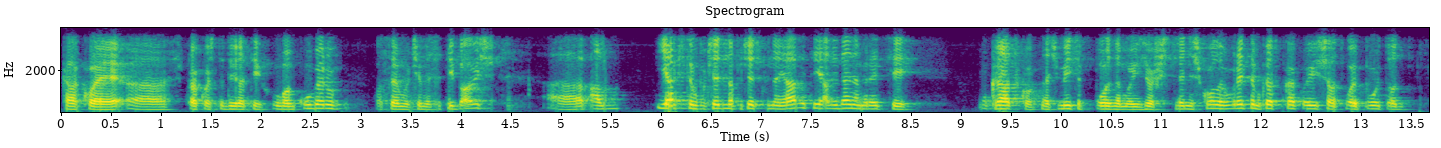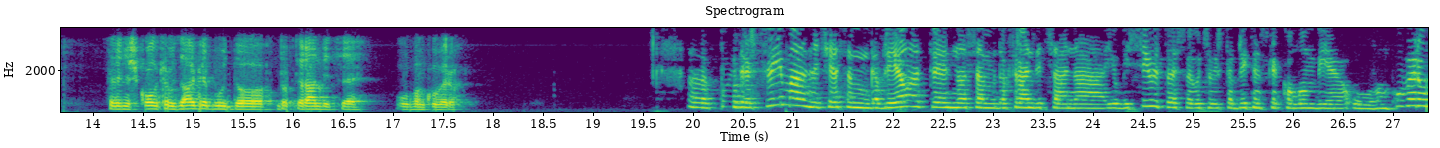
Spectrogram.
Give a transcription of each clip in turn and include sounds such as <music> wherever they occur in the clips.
kako je, kako je studirati u Vancouveru, o svemu čime se ti baviš. ali ja ću te na početku najaviti, ali daj nam reci ukratko, znači mi se poznamo iz još srednje škole, recimo kratko kako je išao tvoj put od srednje školke u Zagrebu do doktorandice u Vancouveru. E, pozdrav svima, znači ja sam Gabriela, trenutno sam doktorandica na UBC-u, to je sveučilište Britanske Kolumbije u Vancouveru.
